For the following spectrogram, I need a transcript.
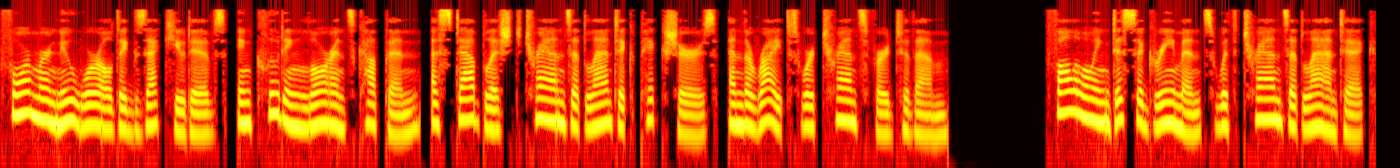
Former New World executives, including Lawrence Kuppin, established Transatlantic Pictures, and the rights were transferred to them. Following disagreements with Transatlantic,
